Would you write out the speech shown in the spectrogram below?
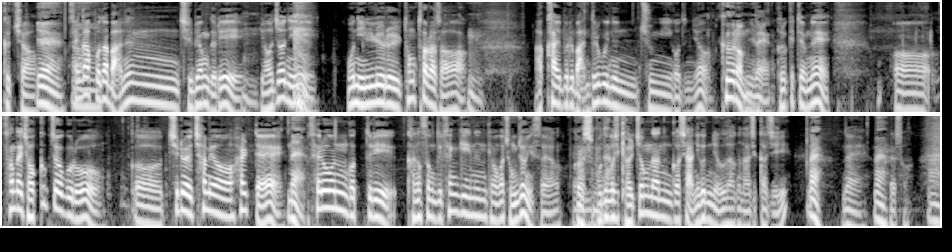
그쵸. 예. 생각보다 많은 질병들이 음. 여전히 온 인류를 통틀어서 음. 아카이브를 만들고 있는 중이거든요. 어, 그럼요. 네. 그렇기 때문에 어 상당히 적극적으로 어 치료에 참여할 때 네. 새로운 것들이 가능성들이 생기는 경우가 종종 있어요. 예, 그렇습니다. 모든 것이 결정난 것이 아니거든요. 의학은 아직까지. 네. 네. 네. 그래서 아.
